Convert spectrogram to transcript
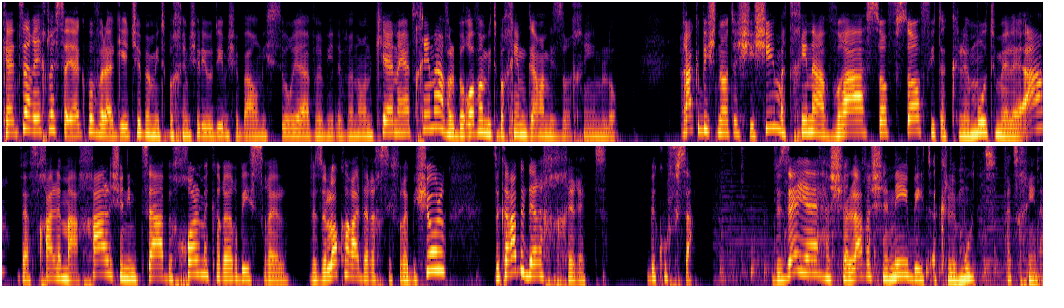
כן צריך לסייג פה ולהגיד שבמטבחים של יהודים שבאו מסוריה ומלבנון כן היה טחינה, אבל ברוב המטבחים גם המזרחיים לא. רק בשנות ה-60 הטחינה עברה סוף סוף התאקלמות מלאה והפכה למאכל שנמצא בכל מקרר בישראל. וזה לא קרה דרך ספרי בישול, זה קרה בדרך אחרת, בקופסה. וזה יהיה השלב השני בהתאקלמות הטחינה.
